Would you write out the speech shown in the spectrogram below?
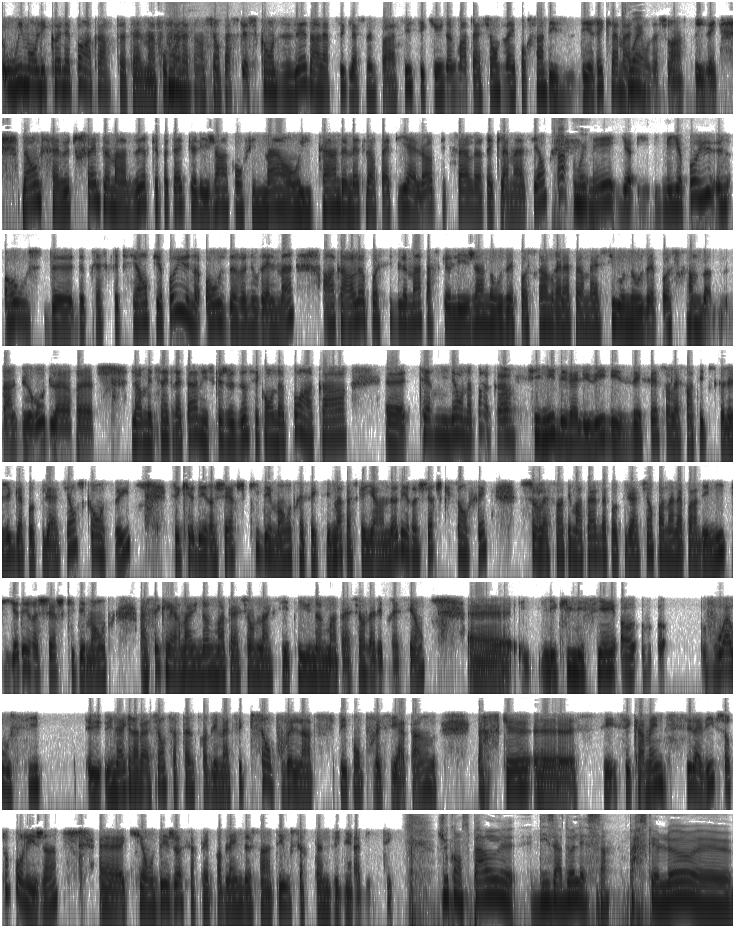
Oui, mais on les connaît pas encore totalement. Il faut faire attention parce que ce qu'on disait dans l'article la semaine passée, c'est qu'il y a une augmentation de 20% des, des réclamations aux assurances privées. Donc, ça veut tout simplement dire que peut-être que les gens en confinement ont eu le temps de mettre leurs papiers à l'ordre puis de faire leurs réclamations. Ah, oui. Mais il y a, mais il n'y a pas eu une hausse de, de prescription, puis il n'y a pas eu une hausse de renouvellement. Encore là, possiblement parce que les gens n'osaient pas se rendre à la pharmacie ou n'osaient pas se rendre dans, le bureau de leur euh, leur médecin traitant. Mais ce que je veux dire, c'est qu'on n'a pas encore euh, terminé, on n'a pas encore fini d'évaluer les effets sur la santé psychologique de la population. Ce qu'on sait, c'est qu'il y a des recherches qui démontrent effectivement, parce qu'il y en a des recherches qui sont faites sur la santé mentale de la population pendant la pandémie, puis il y a des recherches qui démontrent assez clairement une augmentation de l'anxiété, une augmentation de la dépression. Euh, les cliniciens voient aussi une aggravation de certaines problématiques. Puis ça, on pouvait l'anticiper, puis on pouvait s'y attendre parce que euh, c'est quand même difficile à vivre, surtout pour les gens euh, qui ont déjà certains problèmes de santé ou certaines vulnérabilités. Je veux qu'on se parle des adolescents parce que là, euh,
